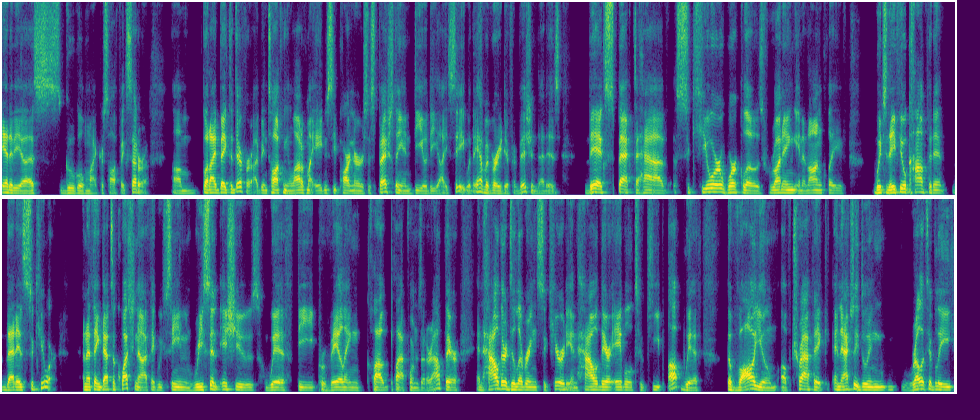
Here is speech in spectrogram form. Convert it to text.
AWS, Google, Microsoft, et cetera. Um, but I beg to differ. I've been talking a lot of my agency partners, especially in DoDIC, where they have a very different vision. That is, they expect to have secure workloads running in an enclave, which they feel confident that is secure. And I think that's a question now. I think we've seen recent issues with the prevailing cloud platforms that are out there and how they're delivering security and how they're able to keep up with the volume of traffic and actually doing relatively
